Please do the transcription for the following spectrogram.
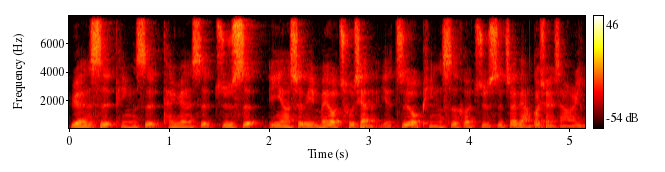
源氏、平氏、藤原氏、直氏。阴阳师里没有出现的，也只有平氏和直氏这两个选项而已。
